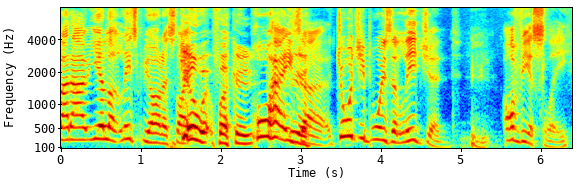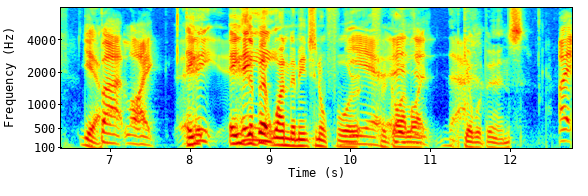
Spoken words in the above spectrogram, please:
But uh, yeah, look, let's be honest. Like it, fucking. Jorge's a Georgie Boy's a legend, obviously. Yeah. But like He, he, he's a bit one dimensional for Yeah, for a guy it- like it- nah. Gilbert Burns. I,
